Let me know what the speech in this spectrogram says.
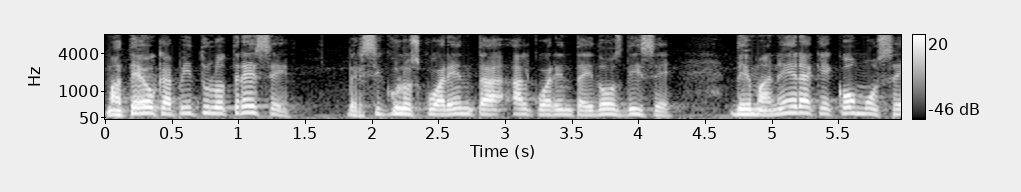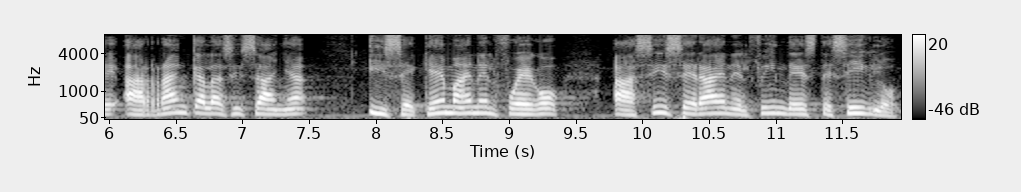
Mateo capítulo 13, versículos 40 al 42 dice, de manera que como se arranca la cizaña, y se quema en el fuego, así será en el fin de este siglo.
